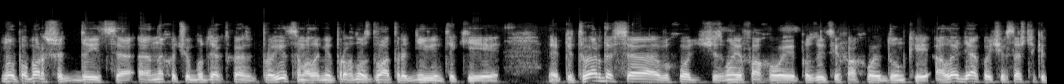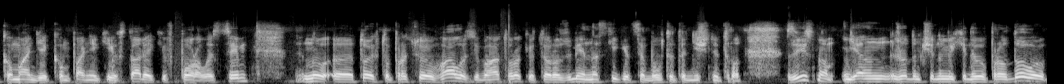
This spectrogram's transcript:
Ну, по-перше, дивіться, е, не хочу бути, як то кажуть, провідцем, але мій прогноз 2-3 дні він таки е, підтвердився, виходячи з моєї фахової позиції, фахової думки. Але дякуючи все ж таки команді компанії Київстар, які впоралися з цим. Ну е, той, хто працює в галузі багато років, той розуміє, наскільки це був титанічний труд. Звісно, я жодним чином їх і не виправдовую.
